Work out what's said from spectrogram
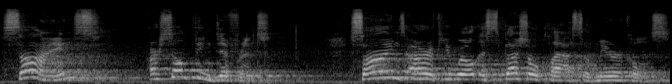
Signs are something different. Signs are, if you will, a special class of miracles.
